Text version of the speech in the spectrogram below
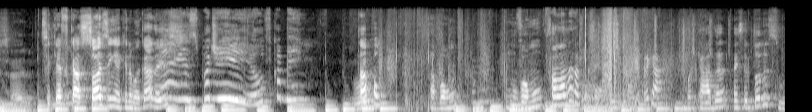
Sério? Você quer ficar sozinha aqui na bancada, é isso? Isso, pode ir, eu vou ficar bem. Tá bom. Tá bom. Não vamos falar nada. gente. Vai pegar. A bancada vai ser toda sua.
